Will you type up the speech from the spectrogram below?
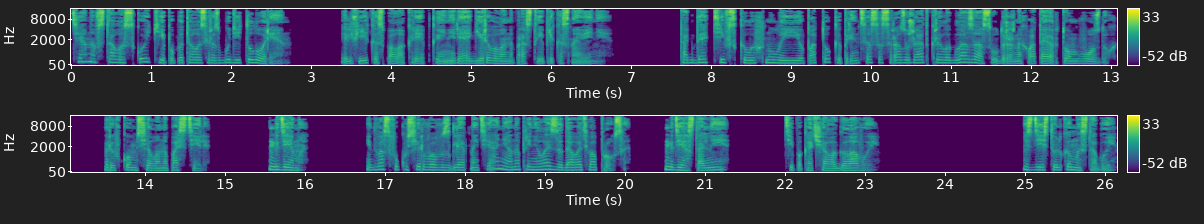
Тиана встала с койки и попыталась разбудить Лориан. Эльфийка спала крепко и не реагировала на простые прикосновения. Тогда Тиф всколыхнула ее поток, и принцесса сразу же открыла глаза, судорожно хватая ртом воздух. Рывком села на постели. «Где мы?» Едва сфокусировав взгляд на Тиане, она принялась задавать вопросы. «Где остальные?» Типа качала головой. «Здесь только мы с тобой.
